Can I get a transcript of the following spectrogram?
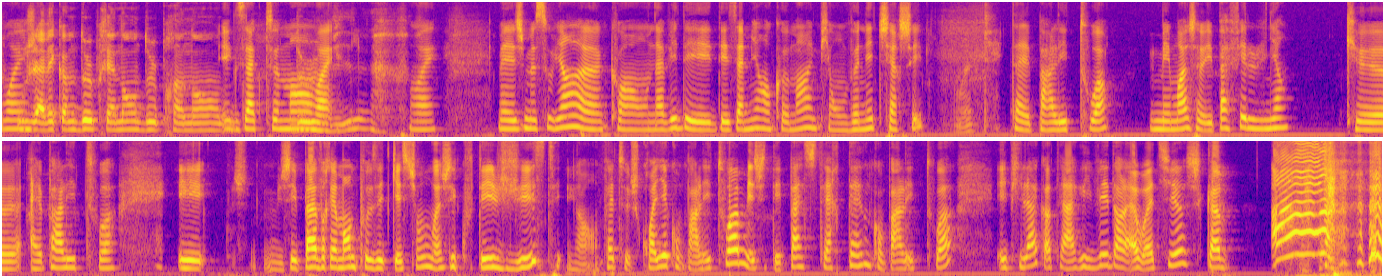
Ouais. où j'avais comme deux prénoms, deux pronoms, Exactement, deux ouais. villes. Ouais. Mais je me souviens euh, quand on avait des, des amis en commun et puis on venait te chercher, Ouais. tu avais parlé de toi, mais moi, j'avais pas fait le lien qu'elle parlait de toi. Et j'ai pas vraiment posé de questions, moi j'écoutais juste. Et en fait, je croyais qu'on parlait de toi, mais j'étais pas certaine qu'on parlait de toi. Et puis là, quand tu es arrivé dans la voiture, je suis comme Tout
